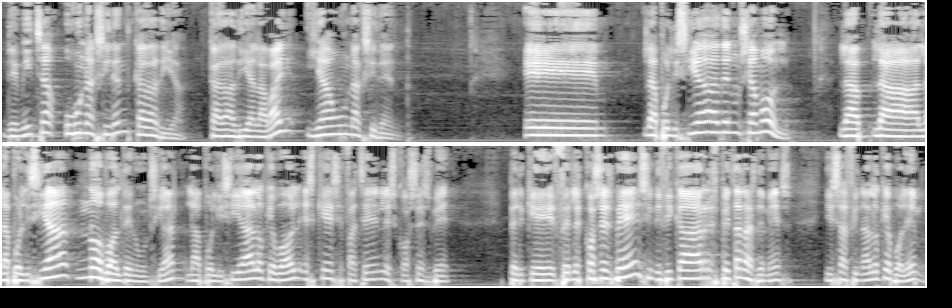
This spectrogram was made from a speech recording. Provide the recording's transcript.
de mitja un accident cada dia. Cada dia en la vall hi ha un accident. Eh, la policia denuncia molt? La, la, la policia no vol denunciar. La policia el que vol és que se facin les coses bé. Perquè fer les coses bé significa respectar les demés. I és al final el que volem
